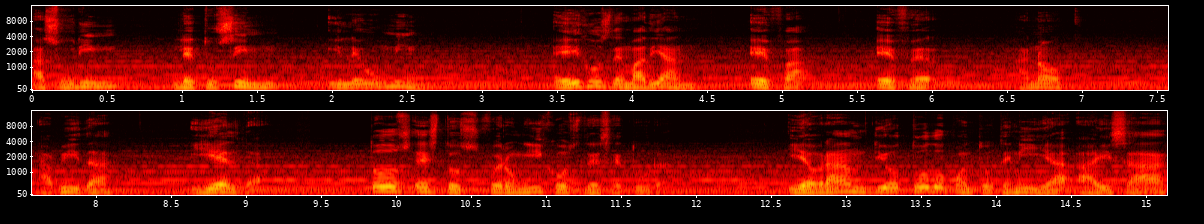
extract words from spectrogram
Asurim, Letusim y Leumim, e hijos de Madián, Efa, Efer, Hanok, Abida y Elda todos estos fueron hijos de Setura. Y Abraham dio todo cuanto tenía a Isaac.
